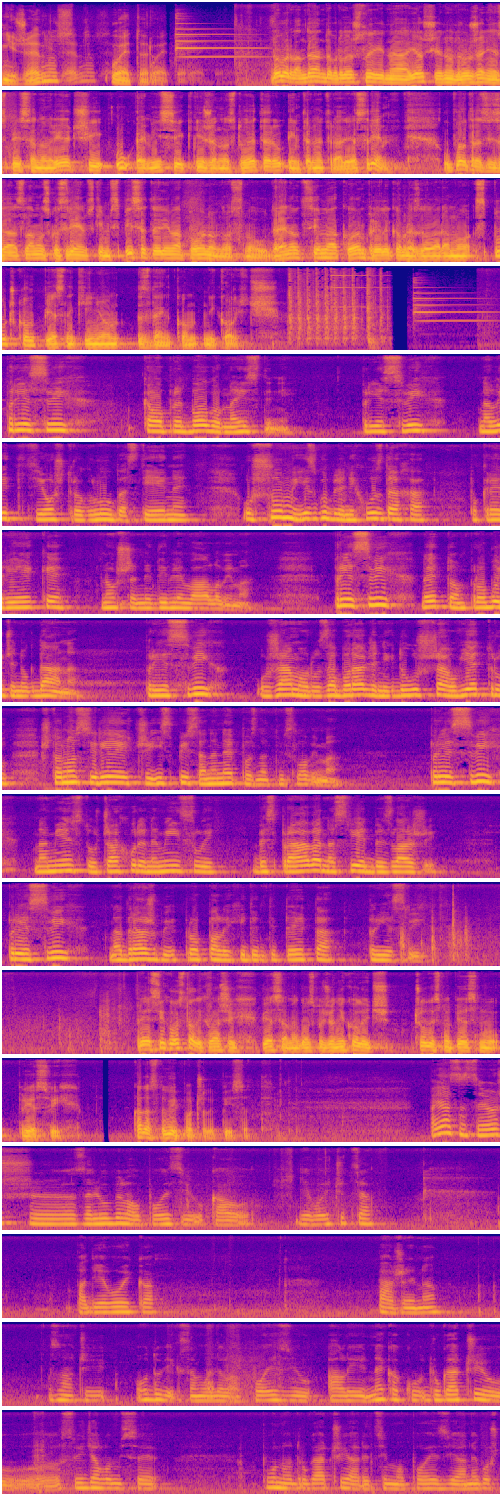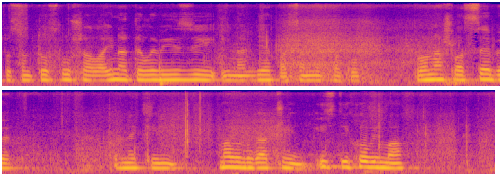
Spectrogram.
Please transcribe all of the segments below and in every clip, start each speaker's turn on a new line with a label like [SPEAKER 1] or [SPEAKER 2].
[SPEAKER 1] Književnost u Eteru.
[SPEAKER 2] Dobar vam dan, dobrodošli na još jedno druženje s pisanom riječi u emisiji Književnost u Eteru Internet Radija Srijem. U potrazi za slavonsko-srijemskim spisateljima ponovno smo u Drenovcima kojom prilikom razgovaramo s pučkom pjesnikinjom Zdenkom Nikolić.
[SPEAKER 3] Prije svih, kao pred Bogom na istini, prije svih na litici oštrog luba stijene, u šumi izgubljenih uzdaha, pokraj rijeke, nošene divljem valovima. Prije svih letom probuđenog dana, prije svih u žamoru zaboravljenih duša, u vjetru što nosi riječi ispisane nepoznatim slovima. Prije svih na mjestu čahurene misli, bez prava na svijet bez laži. Prije svih na dražbi propalih identiteta, prije svih.
[SPEAKER 2] Prije svih ostalih vaših pjesama, gospođo Nikolić, čuli smo pjesmu Prije svih. Kada ste vi počeli pisati?
[SPEAKER 3] Pa ja sam se još e, zaljubila u poeziju kao djevojčica, pa djevojka, pa žena. Znači, od uvijek sam voljela poeziju, ali nekakvu drugačiju, e, sviđalo mi se puno drugačija recimo poezija nego što sam to slušala i na televiziji i na gdje pa sam nekako pronašla sebe u nekim malo drugačijim i stihovima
